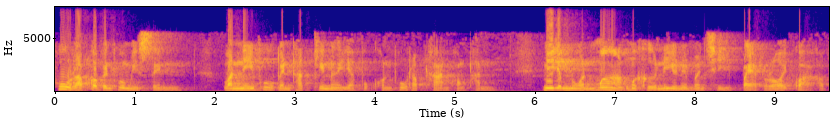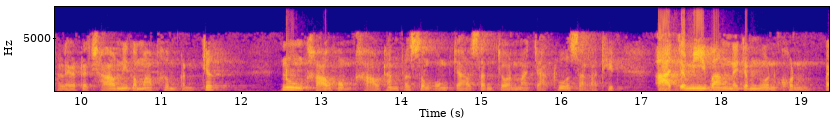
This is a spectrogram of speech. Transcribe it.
ผู้รับก็เป็นผู้มีศีลวันนี้ผู้เป็นทักกินเนยยะบุคคลผู้รับทานของท่าน มีจำนวนมากเมื่อคืนนี้อยู่ในบัญชีแปดร้อยกว่าเข้าไปแล้ว แต่เช้านี้ก็มาเพิ่มกันเยอะนุ่งขาวห่มขาวทั้งพระสงฆ์องค์เจ้าสัญจรมาจากทั่วสารทิศอาจจะมีบ้างในจำนวนคนแป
